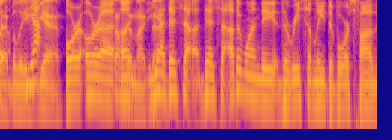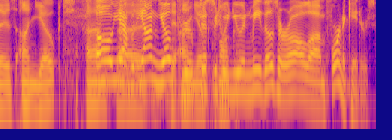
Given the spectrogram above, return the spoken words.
uh, I believe. yeah. Yeah. Or, or uh, Something something like that. Yeah, there's the there's the other one, the the recently divorced fathers unyoked. Um, Oh yeah, but the uh, unyoked group, unyoked just between you and me, those are all um, fornicators.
